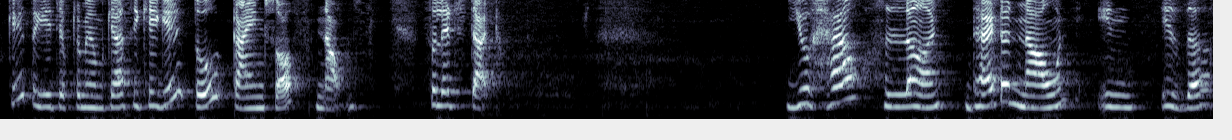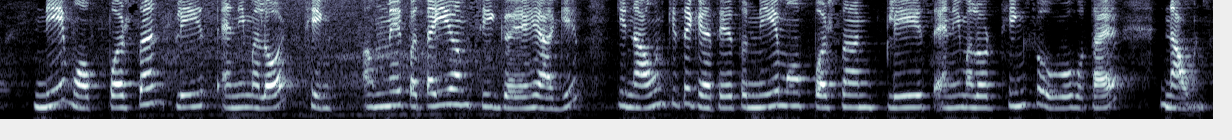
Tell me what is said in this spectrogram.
Okay, तो ये चैप्टर में हम क्या सीखेंगे तो kinds of nouns. So let's start. You have learned that a noun in is the name of person place animal और थिंग्स हमें पता ही हम सीख गए हैं आगे कि नाउन किसे कहते हैं। तो name of person place animal और थिंग्स हो, वो होता है nouns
